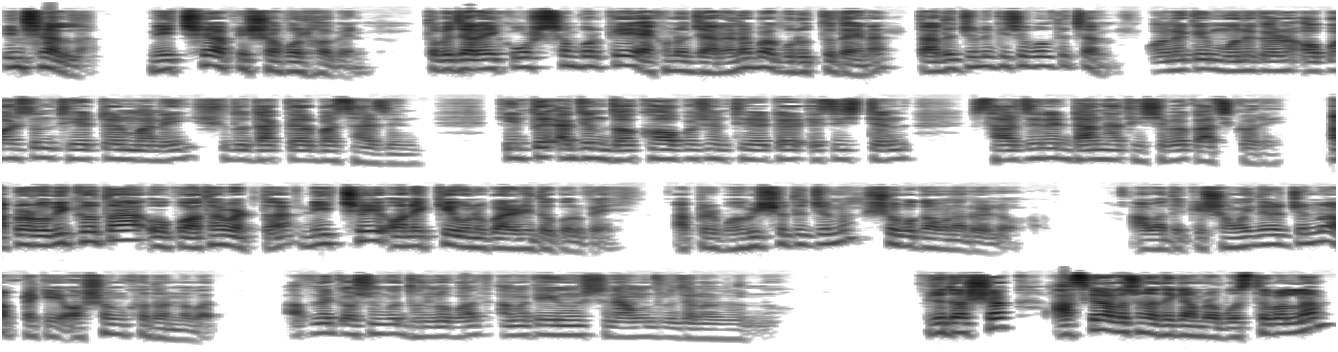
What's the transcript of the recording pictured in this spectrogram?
ইনশাল্লাহ নিশ্চয়ই আপনি সফল হবেন। তবে যারা এই কোর্স সম্পর্কে এখনও জানে না বা গুরুত্ব দেয় না তাদের জন্য কিছু বলতে চান? অনেকে মনে করেন অপারেশন থিয়েটার মানেই শুধু ডাক্তার বা সার্জন। কিন্তু একজন দক্ষ অপারেশন থিয়েটার অ্যাসিস্ট্যান্ট সার্জনের ডান হাত হিসেবেও কাজ করে। আপনার অভিজ্ঞতা ও কথাবার্তা নিশ্চয়ই অনেককে অনুপ্রাণিত করবে। আপনার ভবিষ্যতের জন্য শুভকামনা রইল। আমাদেরকে সময় দেওয়ার জন্য আপনাকে অসংখ্য ধন্যবাদ। আপনাকে অসংখ্য ধন্যবাদ আমাকে এই অনুষ্ঠানে আমন্ত্রণ জানানোর জন্য। প্রিয় দর্শক আজকের আলোচনা থেকে আমরা বুঝতে পারলাম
